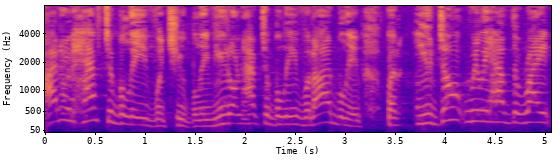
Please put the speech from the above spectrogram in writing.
I don't have to believe what you believe. You don't have to believe what I believe. But you don't really have the right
